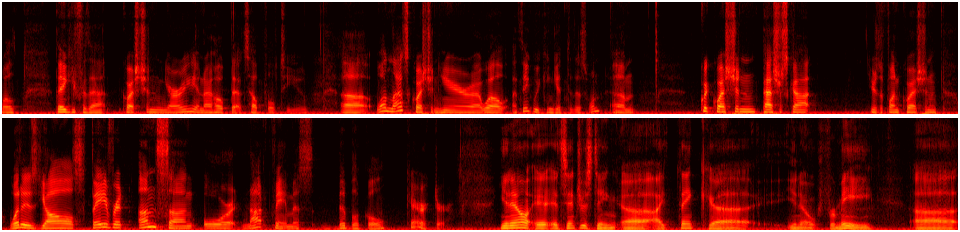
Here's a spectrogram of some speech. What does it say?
Well, thank you for that question, Yari, and I hope that's helpful to you. Uh, one last question here. Uh, well, I think we can get to this one. Um, quick question, Pastor Scott. Here's a fun question. What is y'all's favorite unsung or not famous biblical character? You know, it, it's interesting. Uh, I think, uh, you know, for me, uh,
